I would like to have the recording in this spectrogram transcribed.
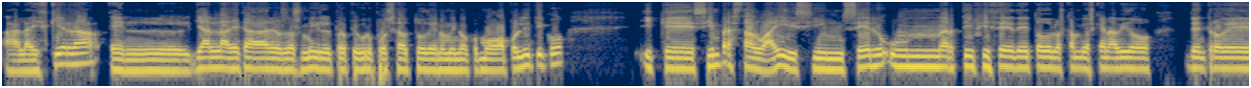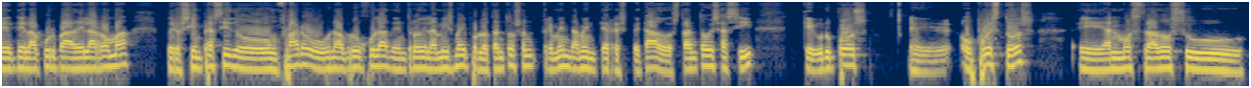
a la izquierda. En, ya en la década de los 2000 el propio grupo se autodenominó como apolítico y que siempre ha estado ahí, sin ser un artífice de todos los cambios que han habido dentro de, la curva de la Roma, pero siempre ha sido un faro o una brújula dentro de la misma y por lo tanto son tremendamente respetados. Tanto es así que grupos eh, opuestos eh, han mostrado su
